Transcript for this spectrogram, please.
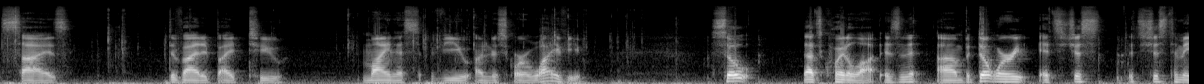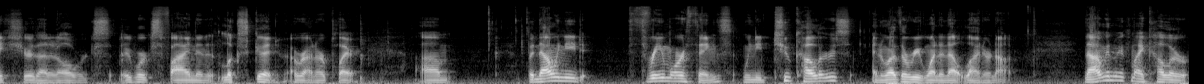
size divided by 2 minus view underscore y view. So that's quite a lot, isn't it? Um, but don't worry, it's just it's just to make sure that it all works. It works fine and it looks good around our player. Um, but now we need three more things. We need two colors and whether we want an outline or not. Now I'm going to make my color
